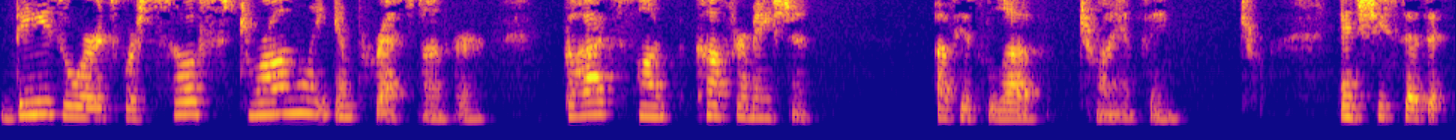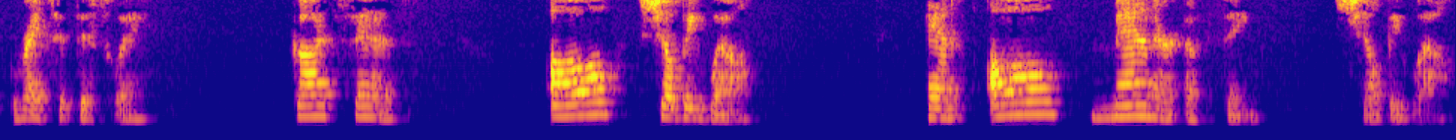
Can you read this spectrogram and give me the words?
these words were so strongly impressed on her, God's confirmation of his love triumphing. And she says it, writes it this way. God says, all shall be well and all manner of thing shall be well.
